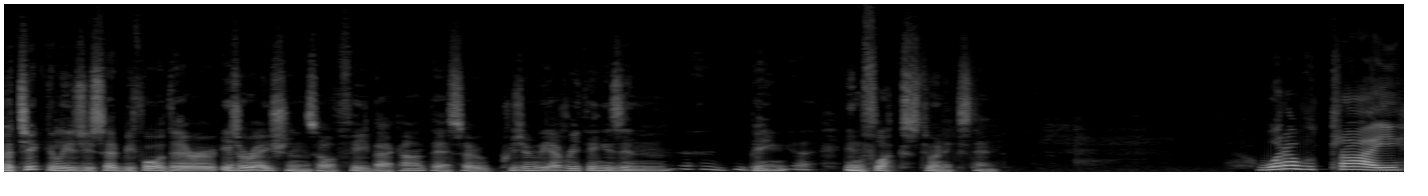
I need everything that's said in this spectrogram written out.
particularly as you said before, there are iterations of feedback, aren't there? So presumably everything is in being uh, in flux to an extent. What I would try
